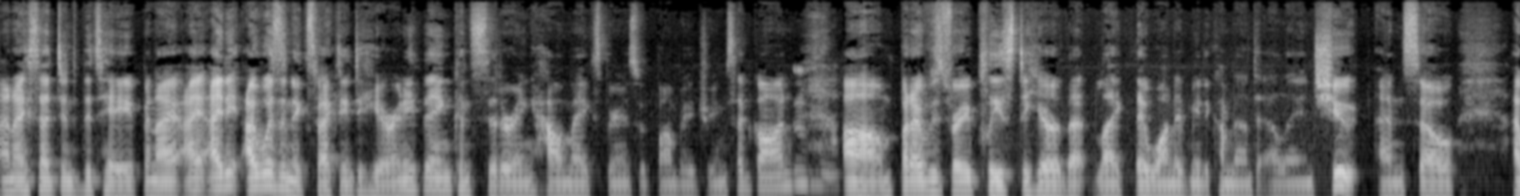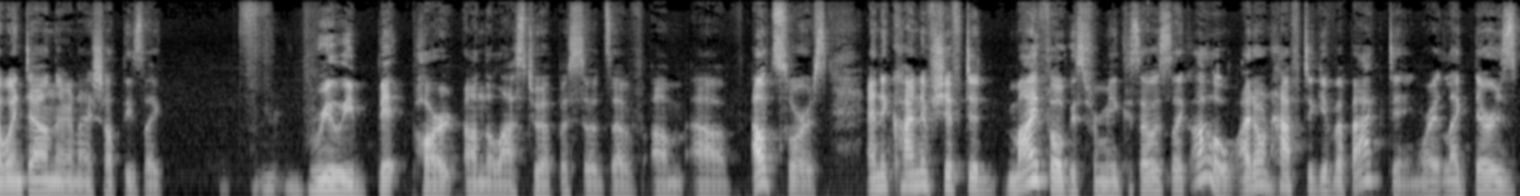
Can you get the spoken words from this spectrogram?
And i sent into the tape and i i, I, I wasn't expecting to hear anything considering how my experience with bombay dreams had gone. Mm-hmm. um, but i was very pleased to hear that like they wanted wanted me to come down to LA and shoot. And so I went down there and I shot these like really bit part on the last two episodes of um uh, outsource. And it kind of shifted my focus for me because i was like oh i don't have to give up acting right? Like there's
